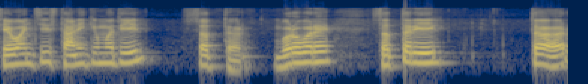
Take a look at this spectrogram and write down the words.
सेवनची स्थानिक किंमत येईल सत्तर. बरोबर आहे? सत्तर येईल. तर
